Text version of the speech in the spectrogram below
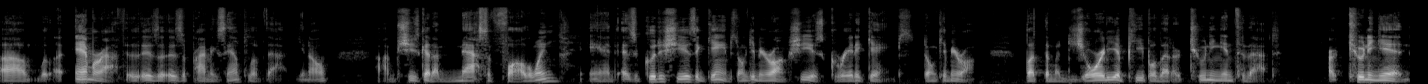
Um, well, uh, is, is a prime example of that. You know, um, she's got a massive following, and as good as she is at games, don't get me wrong, she is great at games. Don't get me wrong, but the majority of people that are tuning into that are tuning in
